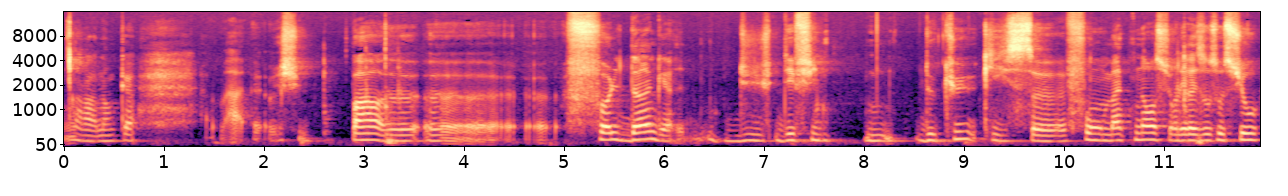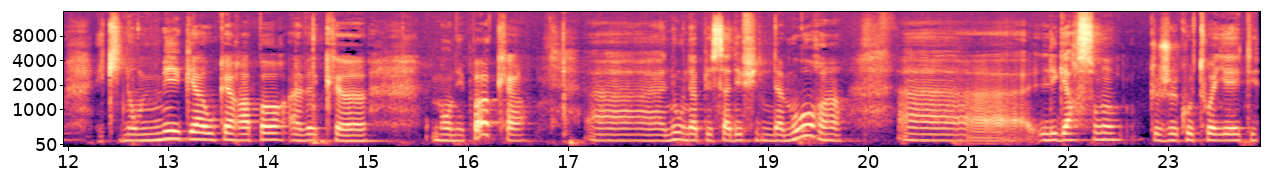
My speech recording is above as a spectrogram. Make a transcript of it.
Voilà. Donc, bah, je suis pas folle dingue des films de cul qui se font maintenant sur les réseaux sociaux et qui n'ont méga aucun rapport avec euh, mon époque. Euh, nous, on appelait ça des films d'amour. Euh, les garçons que je côtoyais étaient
